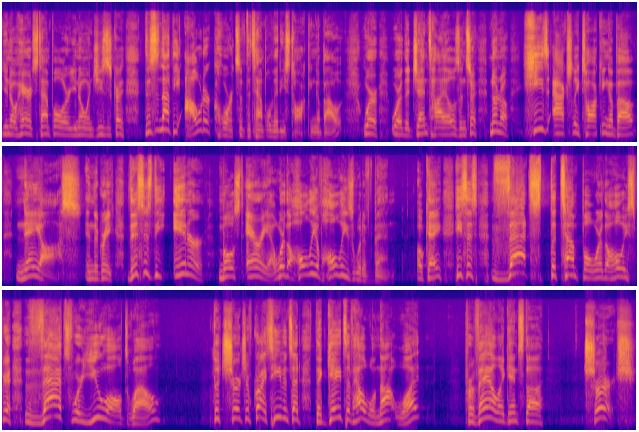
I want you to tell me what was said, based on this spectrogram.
you know Herod's temple or you know when Jesus Christ. This is not the outer courts of the temple that he's talking about, where where the Gentiles and so no no he's actually talking about naos in the Greek. This is the innermost area where the holy of holies would have been okay? He says, that's the temple where the Holy Spirit, that's where you all dwell, the church of Christ. He even said, the gates of hell will not what? Prevail against the church.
